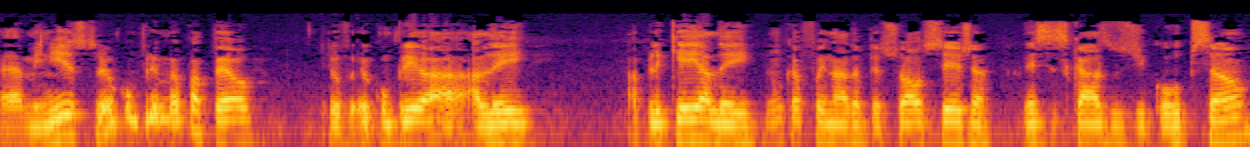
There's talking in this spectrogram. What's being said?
é, ministro, eu cumpri o meu papel, eu, eu cumpri a, a lei, apliquei a lei. Nunca foi nada pessoal, seja nesses casos de corrupção,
